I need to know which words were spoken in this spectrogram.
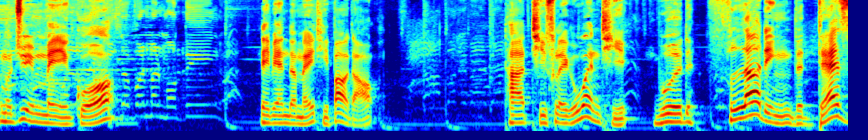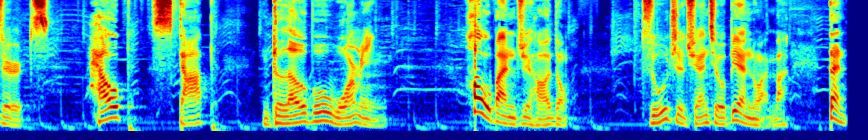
那么，据美国那边的媒体报道。他提出了一个问题：Would flooding the deserts help stop global warming？后半句好懂，阻止全球变暖吧。但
